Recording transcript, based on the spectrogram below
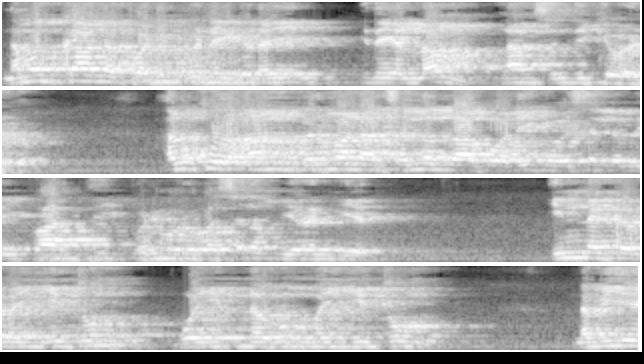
நமக்கான படிப்பினைகளை இதையெல்லாம் நாம் சிந்திக்க வேண்டும். அல் குர்ஆன் பெருமானார் செல்லல்லாஹோ அடிக வஸல்லமை பார்த்து இப்படி ஒரு வசனம் இறங்கியது. இன்னக்க மையித்துன் வ இன்னஹும் நபியே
